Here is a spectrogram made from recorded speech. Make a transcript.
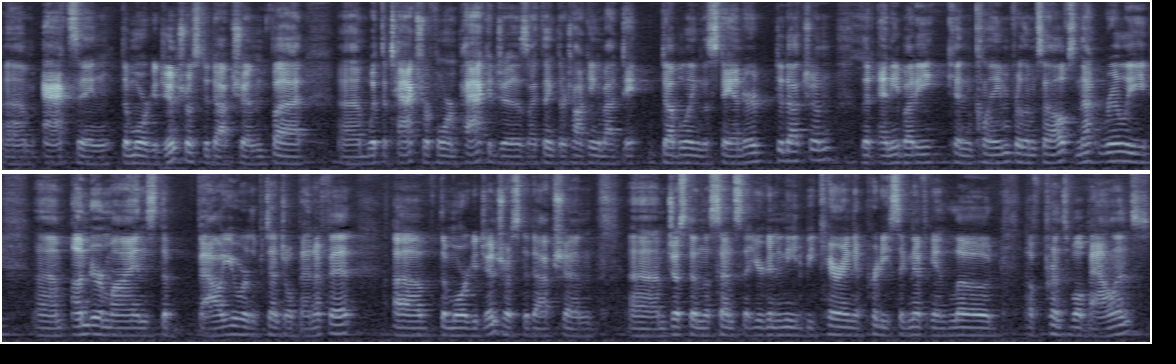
um, axing the mortgage interest deduction, but um, with the tax reform packages, I think they're talking about da- doubling the standard deduction that anybody can claim for themselves, and that really um, undermines the value or the potential benefit of the mortgage interest deduction, um, just in the sense that you're going to need to be carrying a pretty significant load of principal balance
